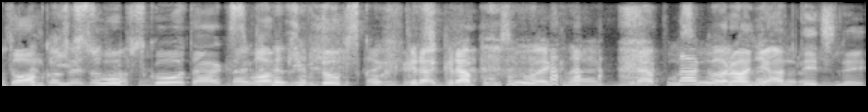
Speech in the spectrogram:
w związku tylko, domki że w słupsku, tak, Tak, słomki w dubsku, Tak, więc- gra, gra półsłówek na, gra półsłówek na koronie na antycznej.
